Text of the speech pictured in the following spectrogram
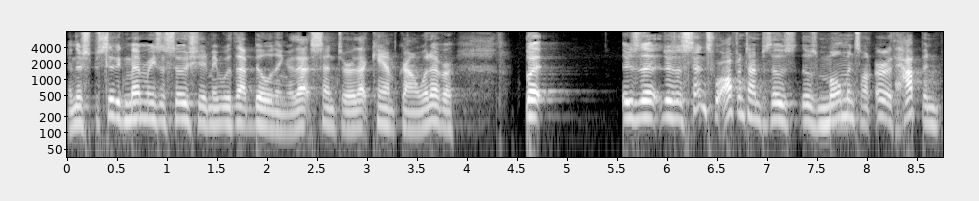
And there's specific memories associated maybe with that building or that center or that campground, whatever. But there's a, there's a sense where oftentimes those, those moments on earth happen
